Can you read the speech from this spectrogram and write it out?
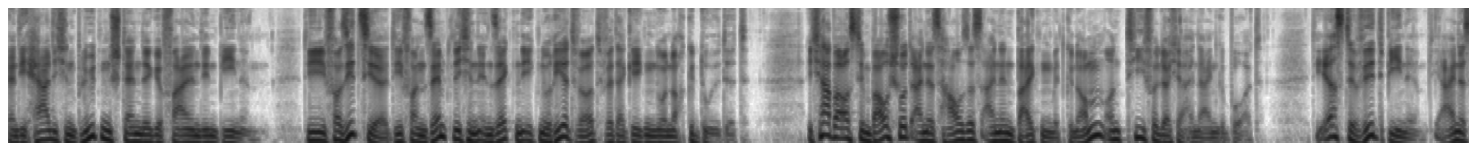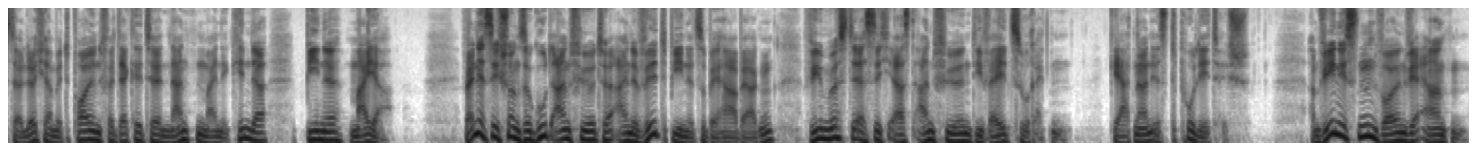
denn die herrlichen Blütenstände gefallen den Bienen. Die Forsythie, die von sämtlichen Insekten ignoriert wird, wird dagegen nur noch geduldet. Ich habe aus dem Bauschutt eines Hauses einen Balken mitgenommen und tiefe Löcher hineingebohrt. Die erste Wildbiene, die eines der Löcher mit Pollen verdeckelte, nannten meine Kinder Biene Meier. Wenn es sich schon so gut anfühlte, eine Wildbiene zu beherbergen, wie müsste es sich erst anfühlen, die Welt zu retten? Gärtnern ist politisch. Am wenigsten wollen wir ernten.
